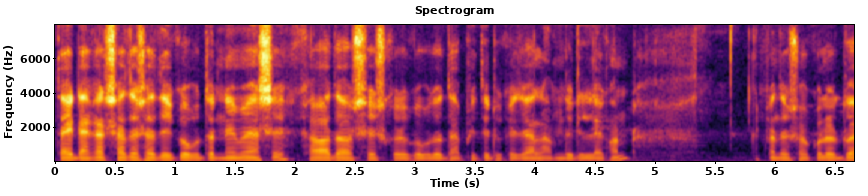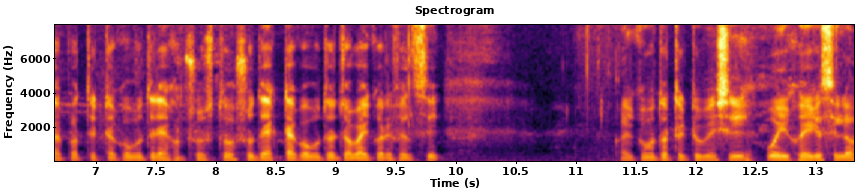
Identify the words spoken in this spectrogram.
তাই ডাকার সাথে সাথে এই কবুতর নেমে আসে। খাওয়া দাওয়া শেষ করে কবুতর ধাপড়িতে ঢুকে যায়, আলহামদুলিল্লাহ এখন। আপনাদের সকলের দোয়ায় প্রত্যেকটা কবুতর এখন সুস্থ। শুধু একটা কবুতর জবাই করে ফেলছি। ওই কবুতরটা একটু বেশি উইক হয়ে গেছিল।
